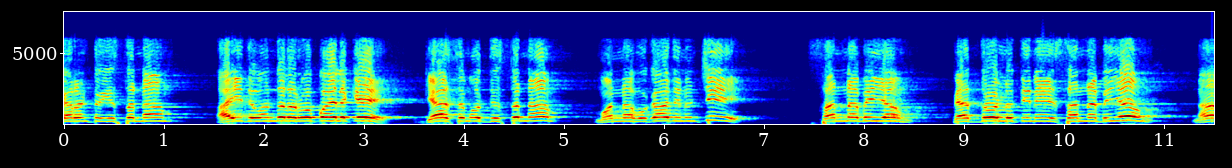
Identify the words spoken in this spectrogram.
కరెంటు ఇస్తున్నాం. ఐదు వందల రూపాయలకే గ్యాస్ మొద్దు ఇస్తున్నాం మొన్న ఉగాది నుంచి సన్న బియ్యం పెద్దోళ్ళు తినే సన్న బియ్యం నా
